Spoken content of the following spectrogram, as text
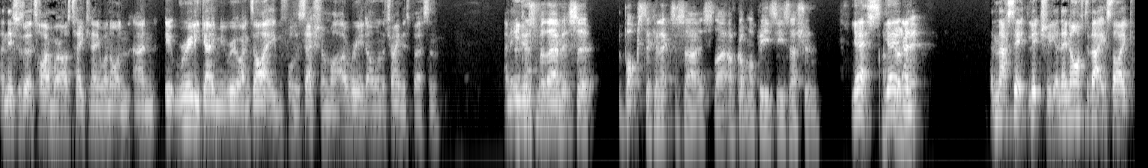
And this was at a time where I was taking anyone on, and it really gave me real anxiety before the session. I'm like, I really don't want to train this person. And he because for them, it's a box ticking exercise. Like I've got my PT session. Yes, I've yeah, and, and that's it, literally. And then after that, it's like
